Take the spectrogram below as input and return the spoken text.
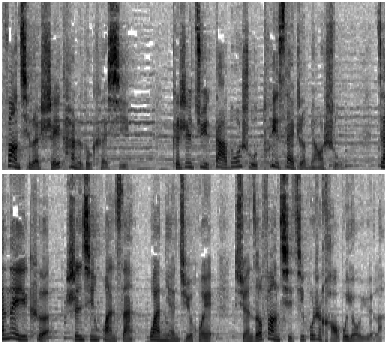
放弃了谁看着都可惜。可是据大多数退赛者描述，在那一刻身心涣散，万念俱灰，选择放弃几乎是毫不犹豫了。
